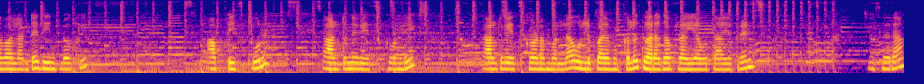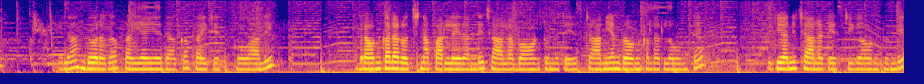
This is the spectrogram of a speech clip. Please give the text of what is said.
అవ్వాలంటే దీంట్లోకి హాఫ్ టీ స్పూన్ సాల్ట్ని వేసుకోండి. సాల్ట్ వేసుకోవడం వల్ల ఉల్లిపాయ ముక్కలు త్వరగా ఫ్రై అవుతాయి ఫ్రెండ్స్. చూసారా? ఇలా దూరగా ఫ్రై అయ్యేదాకా ఫ్రై చేసుకోవాలి. బ్రౌన్ కలర్ వచ్చినా పర్లేదండి చాలా బాగుంటుంది టేస్ట్. ఆనియన్ బ్రౌన్ కలర్లో ఉంటే బిర్యానీ చాలా టేస్టీగా ఉంటుంది.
